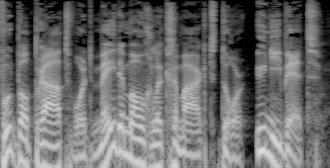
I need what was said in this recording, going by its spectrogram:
Voetbalpraat wordt mede mogelijk gemaakt door Unibed.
